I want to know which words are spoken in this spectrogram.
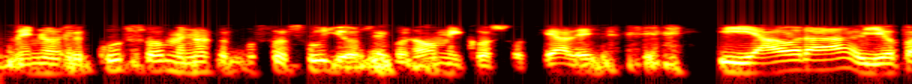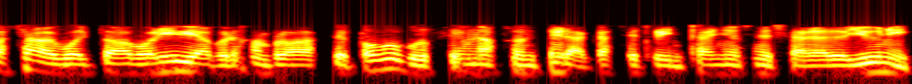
menos recursos, menos recursos suyos, económicos, sociales, y ahora yo he pasado, he vuelto a Bolivia, por ejemplo, hace poco, crucé una frontera que hace 30 años en el Sagrado de Uyuni,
